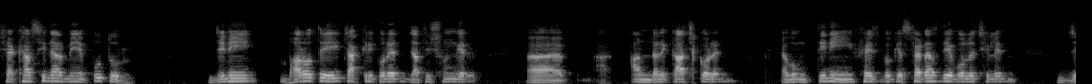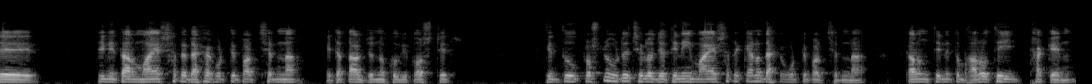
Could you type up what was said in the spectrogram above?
শেখ হাসিনার মেয়ে পুতুল, যিনি ভারতেই চাকরি করেন, জাতিসংঘের আন্ডারে কাজ করেন এবং তিনি ফেসবুকে স্ট্যাটাস দিয়ে বলেছিলেন যে তিনি তার মায়ের সাথে দেখা করতে পারছেন না, এটা তার জন্য খুবই কষ্টের। কিন্তু প্রশ্ন উঠেছিল যে তিনি মায়ের সাথে কেন দেখা করতে পারছেন না? কারণ তিনি তো ভারতেই থাকেন।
